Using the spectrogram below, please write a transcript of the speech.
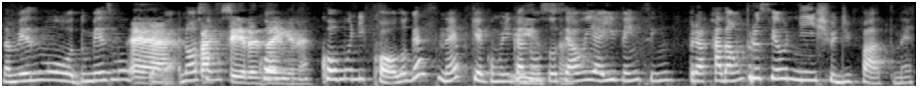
da mesmo, do mesmo... É, é nós parceiras somos aí, né? comunicólogas, né? Porque é comunicação Isso. social, e aí vem, sim, para cada um pro seu nicho, de fato, né?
